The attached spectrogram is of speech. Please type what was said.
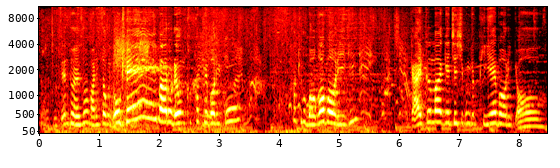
자 지금 센터에서 많이 싸우고 있- 오케이! 바로 레온 컷컷 해버리고 파키고 먹어버리기. 깔끔하게 제시 공격 피해버리기 어.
